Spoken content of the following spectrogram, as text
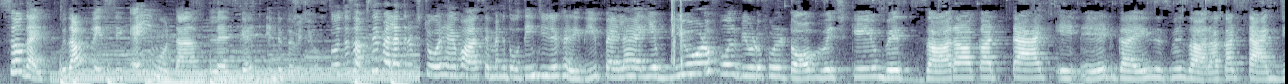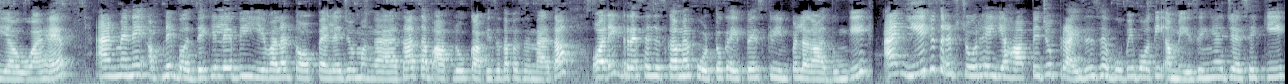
So guys without wasting any more time let's get into the video तो जो सबसे पहला थ्रिफ्ट स्टोर है, वहाँ से मैंने दो तीन चीज़ें खरीदी। पहला है ये beautiful beautiful top which came with Zara का टैग इन एट गाइस इसमें जारा का टैग दिया हुआ है। एंड मैंने अपने बर्थडे के लिए भी ये वाला टॉप पहले जो मंगाया था तब आप लोग काफ़ी ज़्यादा पसंद आया था। और एक ड्रेस है जिसका मैं फ़ोटो कहीं पे स्क्रीन पर लगा दूँगी। एंड ये जो थ्रिफ्ट स्टोर है यहाँ पे जो प्राइजेस है वो भी बहुत ही अमेजिंग है। जैसे कि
